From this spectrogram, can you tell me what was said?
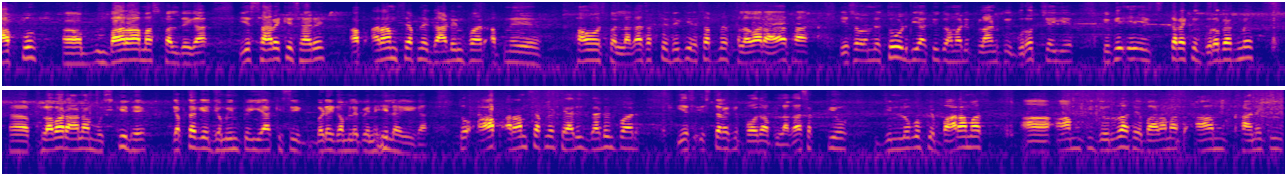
आपको बारह मास फल देगा। ये सारे के सारे आप आराम से अपने गार्डन पर, अपने फार्म पर लगा सकते देखिए सब में फ्लावर आया था। ये सब हमने तोड़ दिया क्योंकि हमारे प्लांट की ग्रोथ चाहिए। क्योंकि इस तरह के ग्रो बैग में फ्लावर आना मुश्किल है, जब तक ये ज़मीन पे या किसी बड़े गमले पे नहीं लगेगा। तो आप आराम से अपने टेरिस गार्डन पर ये इस तरह के पौधा आप लगा सकती हो। जिन लोगों के बारह मास आम की ज़रूरत है, बारह मास आम खाने की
